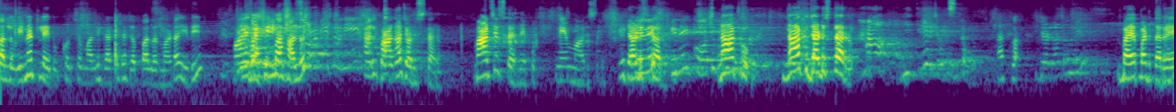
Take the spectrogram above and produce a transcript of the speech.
వాళ్ళు వినట్లేదు. కొంచెం మళ్ళీ గట్టిగా చెప్పాలన్నమాట ఇది. మా హాలు వాళ్ళు బాగా జడుస్తారు. మార్చేస్తారు రేపు. నేను మారుస్తాను. జడుస్తారు. నాకు నాకు జడుస్తారు. అట్లా. భయపడతారే.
